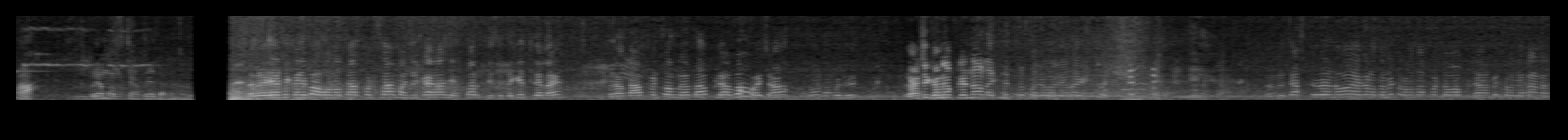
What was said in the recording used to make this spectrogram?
हा? प्रेमाचा चहा प्यायचा का? तर या ठिकाणी भावना आता आपण सामाजिक काय आहे पार्टीचं ते घेतलेलं आहे. तर आता आपण चाललो आता आपल्या भावाच्या रानामध्ये या ठिकाणी आपले नालायक मित्र परिवार आहेत. तर जास्त वेळ न वाया घालवता मित्रांनो आपण जाऊ आपल्या मित्राच्या रानात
